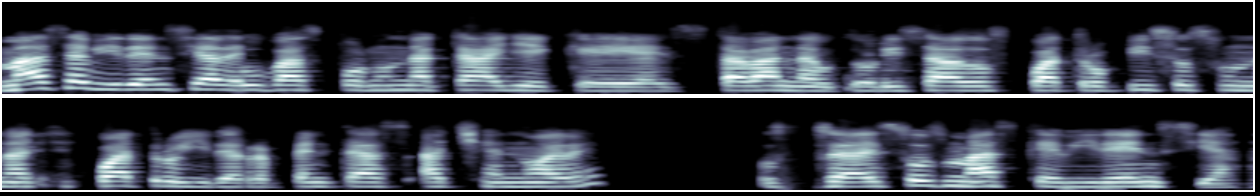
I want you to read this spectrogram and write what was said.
más evidencia de uvas por una calle que estaban autorizados cuatro pisos, un H4 y de repente H9. O sea, eso es más que evidencia.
